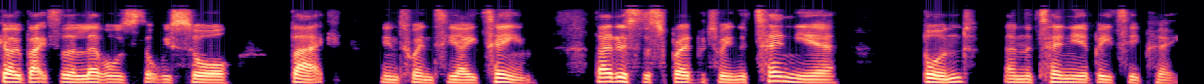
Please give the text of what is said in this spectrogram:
go back to the levels that we saw back in 2018. That is the spread between the 10-year Bund and the 10-year BTP.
